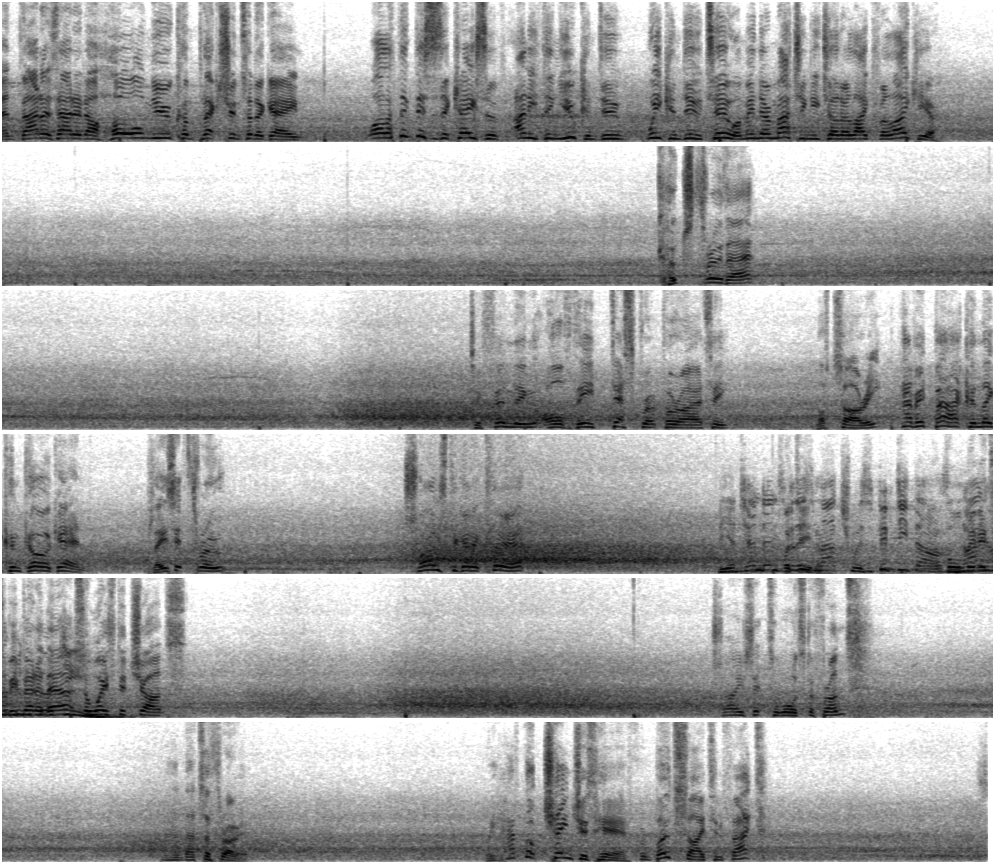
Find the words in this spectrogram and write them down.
And that has added a whole new complexion to the game. Well, I think this is a case of anything you can do, we can do too. I mean, they're matching each other like for like here. Coaxed through there. Defending of the desperate variety. Loftari have it back and they can go again. Plays it through. Tries to get it clear. The attendance for this match was 50,000. Ball needed to be better there, it's a wasted chance. Drives it towards the front. And that's a throw-in. We have got changes here, from both sides in fact.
